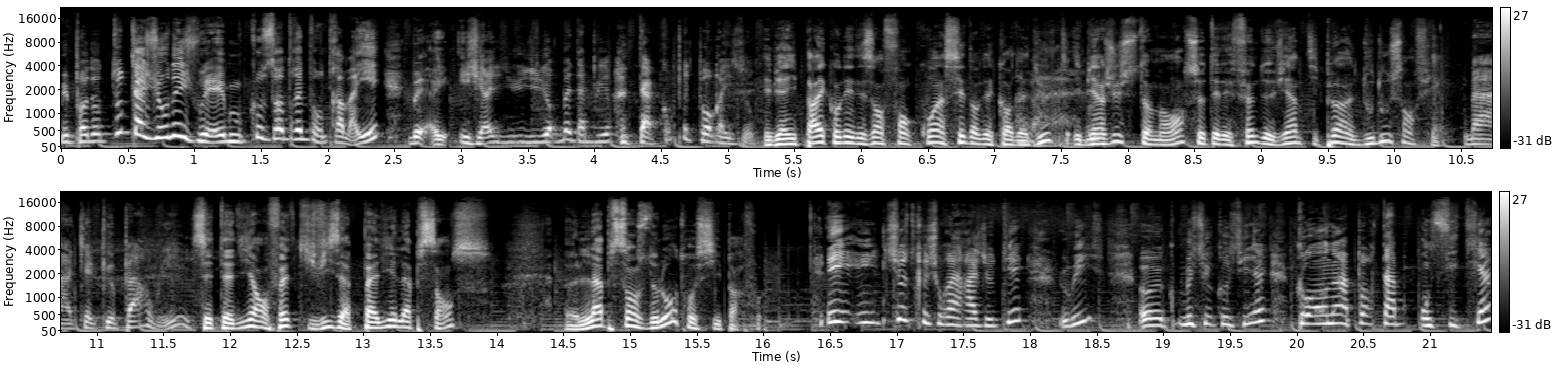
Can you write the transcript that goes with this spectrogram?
Mais pendant toute la journée, je voulais me concentrer pour travailler. Ben, et j'ai dû lui remettre à plus. T'as complètement raison. Eh bien, il paraît qu'on est des enfants coincés dans des Et bien, justement, ce téléphone devient un petit peu un doudou sans fil. Bah, quelque part, oui. C'est-à-dire, en fait, qui vise à pallier l'absence, euh, l'absence de l'autre aussi, parfois. Et une chose que j'aurais rajouté, Louis, euh, monsieur Costinel, quand on a un portable, on s'y tient,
